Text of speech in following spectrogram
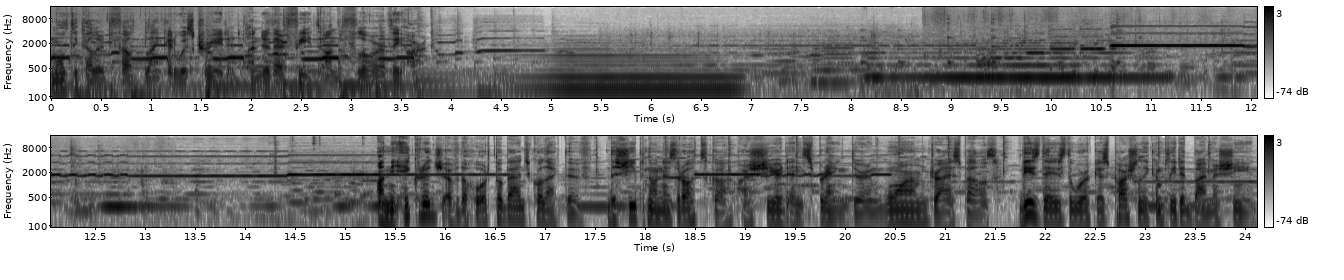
multicolored felt blanket was created under their feet on the floor of the Ark. On the acreage of the Hortobágy collective, the sheep known as Racka are sheared in spring during warm, dry spells. These days, the work is partially completed by machine,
